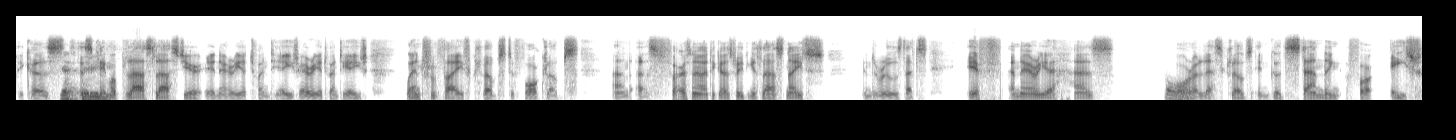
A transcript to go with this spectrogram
Because Yes, this came up last last year in Area 28. Area 28 went from five clubs to four clubs. And as far as I know, I think I was reading it last night in the rules that if an area has four or less clubs in good standing for eight,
